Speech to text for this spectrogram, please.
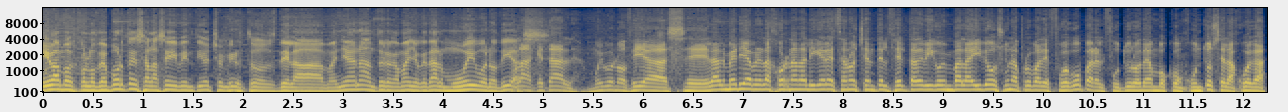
Y vamos con los deportes a las 6 y 28 minutos de la mañana. Antonio Camaño, ¿qué tal? Muy buenos días. Hola, ¿qué tal? Muy buenos días. El Almería abre la jornada liguera esta noche ante el Celta de Vigo en Balaídos, una prueba de fuego para el futuro de ambos conjuntos. Se la juega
